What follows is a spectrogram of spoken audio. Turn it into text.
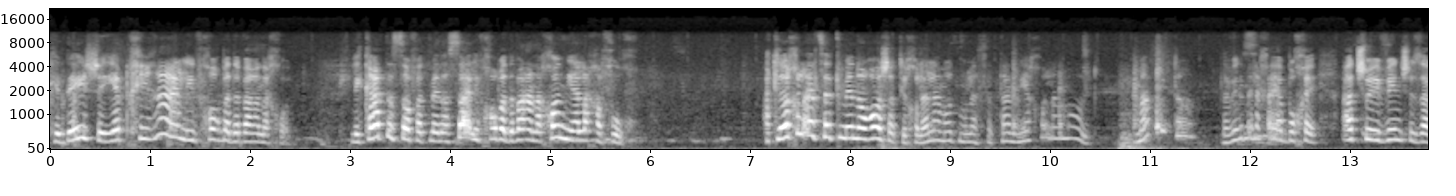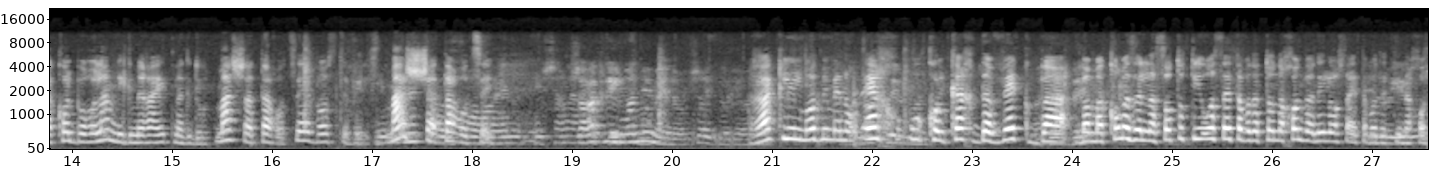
כדי שיהיה בחירה לבחור בדבר הנכון. לקראת הסוף את מנסה לבחור בדבר הנכון, נהיה לך הפוך. את לא יכולה לצאת ממנו ראש, את יכולה לעמוד מול השטן, מי יכול לעמוד? מה פתאום? דוד המלך היה בוכה. עד שהוא הבין שזה הכל בעולם, נגמרה ההתנגדות. מה שאתה רוצה, בוסטבילס. מה שאתה רוצה. אפשר רק ללמוד ממנו, אפשר להתגבר. רק ללמוד ממנו. איך הוא כל כך דבק במקום הזה לנסות אותי, הוא עושה את עבודתו נכון ואני לא עושה את עבודתי נכון.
